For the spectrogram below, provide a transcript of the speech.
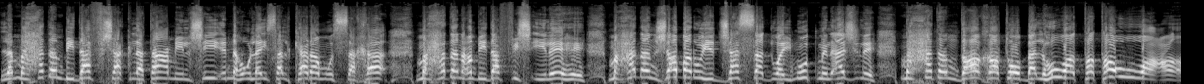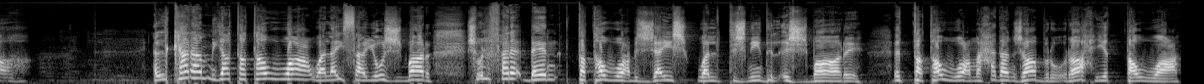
لما حدا بيدفشك لتعمل شيء إنه ليس الكرم والسخاء ما حدا عم بيدفش إلهي ما حدا جبره يتجسد ويموت من أجله ما حدا ضغطه بل هو تطوع. الكرم يتطوع وليس يجبر. شو الفرق بين التطوع بالجيش والتجنيد الإجباري؟ التطوع ما حدا جابره راح يتطوع.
